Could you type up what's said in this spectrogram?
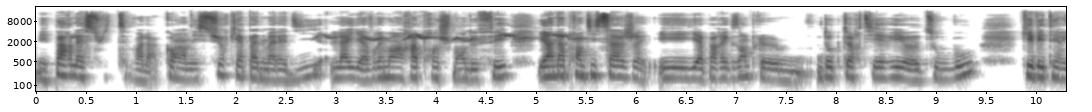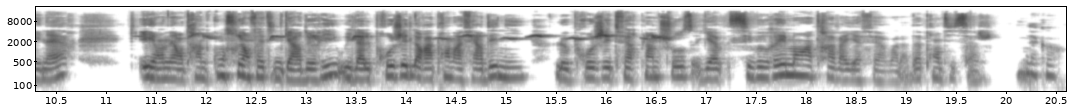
mais par la suite, voilà, quand on est sûr qu'il n'y a pas de maladie, là il y a vraiment un rapprochement de fait et un apprentissage. Et il y a par exemple euh, docteur Thierry euh, Tsumbu, qui est vétérinaire, et on est en train de construire en fait une garderie où il a le projet de leur apprendre à faire des nids, le projet de faire plein de choses. Il y a, c'est vraiment un travail à faire, voilà, d'apprentissage. D'accord.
